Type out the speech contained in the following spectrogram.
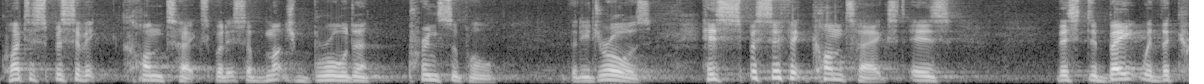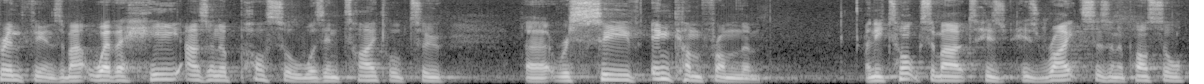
quite a specific context, but it's a much broader principle that he draws. His specific context is this debate with the Corinthians about whether he, as an apostle, was entitled to uh, receive income from them. And he talks about his, his rights as an apostle.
